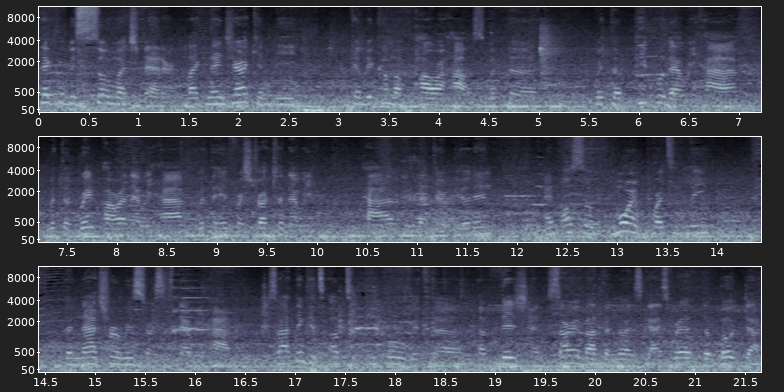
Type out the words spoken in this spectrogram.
they could be so much better. Like Nigeria can be can become a powerhouse with the with the people that we have, with the brain power that we have, with the infrastructure that we have and that they're building, and also more importantly, the natural resources that we have. So I think it's up to people with a, a vision. Sorry about the noise, guys. We're at the boat dock.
